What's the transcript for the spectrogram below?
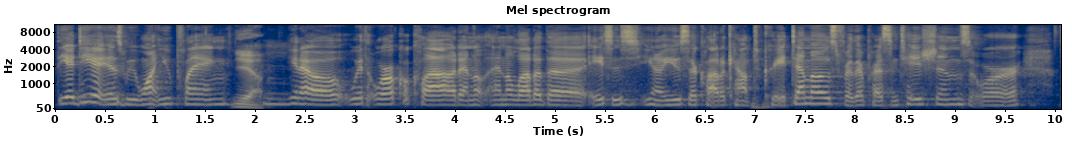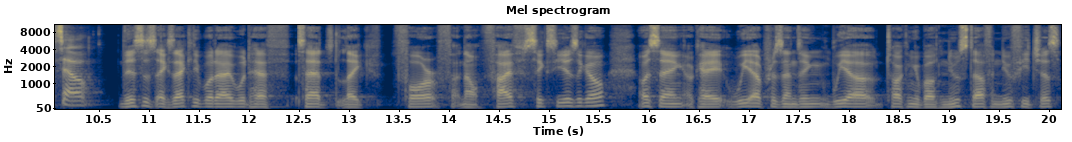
the idea is we want you playing, yeah. you know, with Oracle Cloud and, and a lot of the aces, you know, use their cloud account to create demos for their presentations or so. This is exactly what I would have said like four, five, no, five, six years ago. I was saying, okay, we are presenting, we are talking about new stuff and new features.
